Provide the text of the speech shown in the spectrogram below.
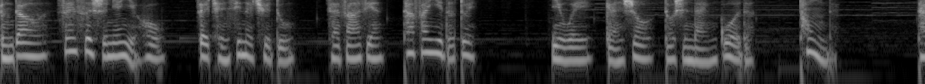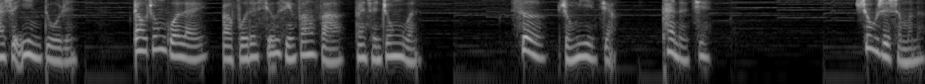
等到三四十年以后，再诚心的去读。才发现他翻译的对，因为感受都是难过的、痛的。他是印度人，到中国来把佛的修行方法翻成中文。色容易讲，看得见。受是什么呢？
